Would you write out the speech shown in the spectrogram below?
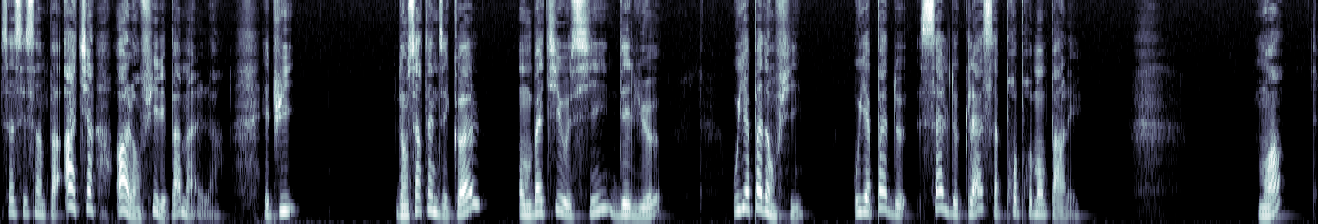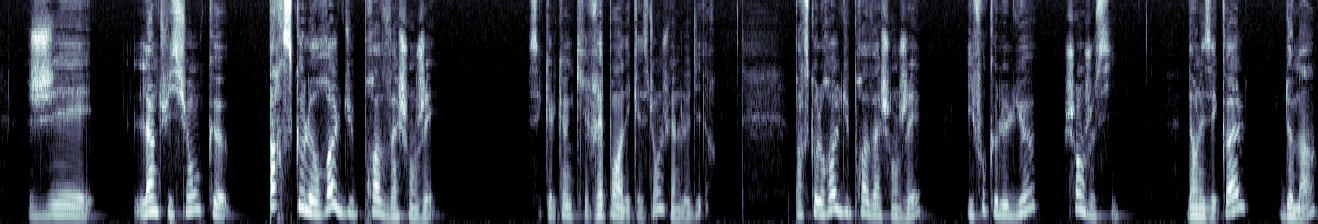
ça c'est sympa. Ah tiens, oh l'amphi, il est pas mal. Et puis, dans certaines écoles, on bâtit aussi des lieux où il n'y a pas d'amphi, où il n'y a pas de salle de classe à proprement parler. Moi, j'ai l'intuition que parce que le rôle du prof va changer, c'est quelqu'un qui répond à des questions, je viens de le dire, parce que le rôle du prof va changer, il faut que le lieu change aussi. Dans les écoles, demain,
